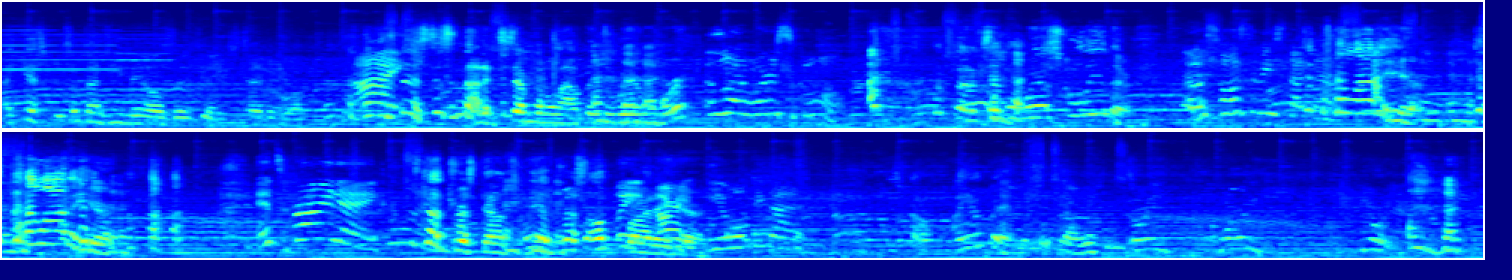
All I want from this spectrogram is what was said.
I guess, but sometimes emails, that you know, just type it up. Hi. This, is not acceptable outfit to wear to work. This is what I wore to school. It's not acceptable to wear to school either. It was supposed to be stuck Get the hell out of here. Get the hell out of here. It's Friday. Come It's not dressed down. We have dress up Wait, Friday alright, here. you won't be that. No, I am bad. It's already, it's sorry, I'm already furious.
